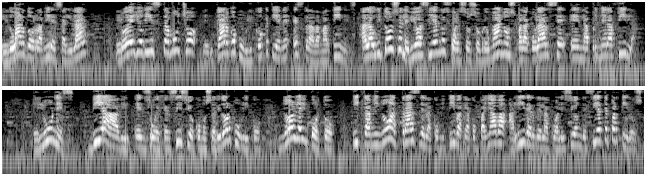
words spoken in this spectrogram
Eduardo Ramírez Aguilar, pero ello dista mucho del cargo público que tiene Estrada Martínez. Al auditor se le vio haciendo esfuerzos sobrehumanos para colarse en la primera fila. El lunes, día hábil en su ejercicio como servidor público, no le importó y caminó atrás de la comitiva que acompañaba al líder de la coalición de siete partidos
